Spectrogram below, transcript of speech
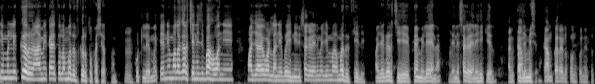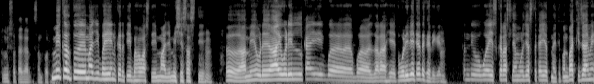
ते म्हणले कर आम्ही काय तुला मदत करतो कशात पण. कुठले. मग त्यांनी मला घरच्यांनी जी भावाने माझ्या आई वडिलांनी बहिणीने सगळ्यांनी म्हणजे मदत केली. माझ्या घरची ही फॅमिली आहे ना त्यांनी सगळ्यांनी हे केलं. आणि काम मिश काम करायला कोण कोण येतं? तुम्ही स्वतः करता संपूर्ण? मी करतोय माझी बहीण करते भाऊ असते माझी मिसेस असते. हो आम्ही एवढे आई वडील काय जरा हे वडील येतात कधी कधी. पण ते वयस्कर असल्यामुळे जास्त काही येत नाही ते. पण बाकीचे आम्ही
